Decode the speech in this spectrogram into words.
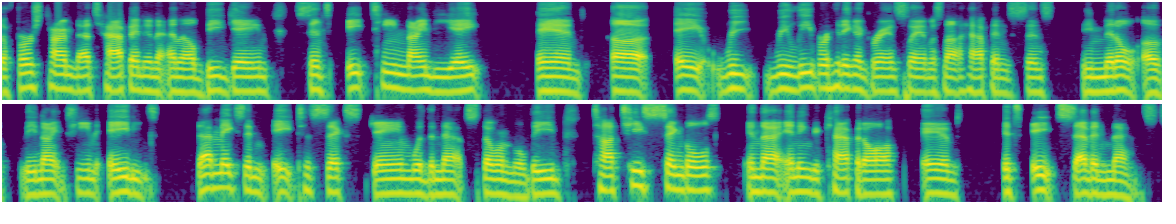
The first time that's happened in an MLB game since 1898. And uh, a re- reliever hitting a grand slam has not happened since the middle of the 1980s. That makes it an eight to six game with the Nats still in the lead. Tatis singles in that inning to cap it off, and it's eight seven Nats.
